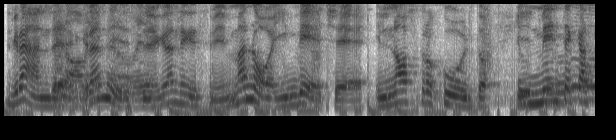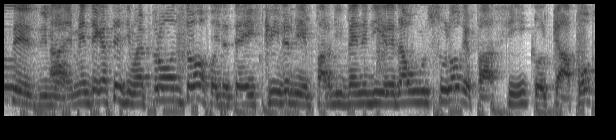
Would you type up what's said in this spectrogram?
grande, Fenomeni, grandissimi, fenomeni. grandissimi. Ma noi invece, il nostro culto, il mentecastesimo. Ah, il mentecastesimo è pronto, potete iscrivervi e farvi benedire da Ursulo che fa sì col capo.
